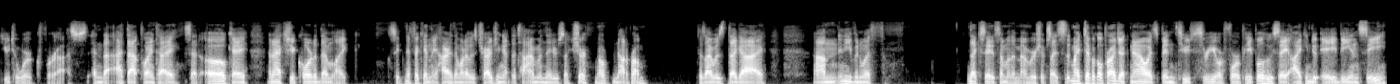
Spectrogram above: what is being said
you to work for us." And th- at that point, I said, "Oh, okay," and I actually quoted them like significantly higher than what I was charging at the time, and they were just like, sure, no, not a problem, because I was the guy. Um, and even with, like, say, some of the membership sites, my typical project now, it's been to three or four people who say I can do A, B, and C,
